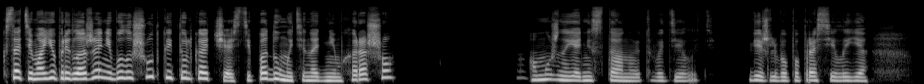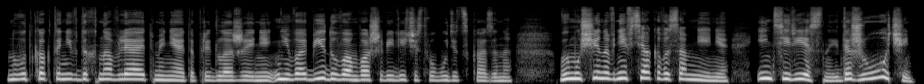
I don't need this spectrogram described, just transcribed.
Кстати, мое предложение было шуткой только отчасти. Подумайте над ним, хорошо? А можно я не стану этого делать? Вежливо попросила я. Ну вот как-то не вдохновляет меня это предложение. Не в обиду вам, ваше величество, будет сказано. Вы мужчина вне всякого сомнения, интересный, даже очень.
